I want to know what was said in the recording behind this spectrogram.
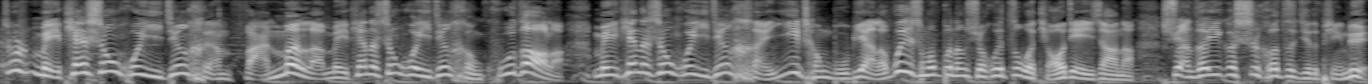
就是每天生活已经很烦闷了，每天的生活已经很枯燥了，每天的生活已经很一成不变了。为什么不能学会自我调节一下呢？选择一个适合自己的频率，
